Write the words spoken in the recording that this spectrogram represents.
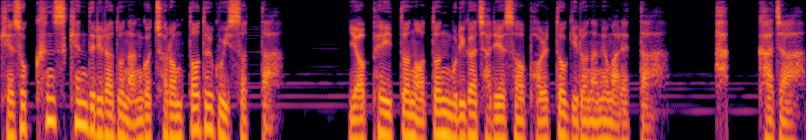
계속 큰 스캔들이라도 난 것처럼 떠들고 있었다. 옆에 있던 어떤 무리가 자리에서 벌떡 일어나며 말했다. 하, 가자.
